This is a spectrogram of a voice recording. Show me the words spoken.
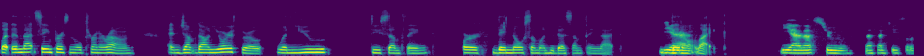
But then that same person will turn around and jump down your throat when you do something or they know someone who does something that yeah. they don't like. Yeah, that's true. That's actually so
